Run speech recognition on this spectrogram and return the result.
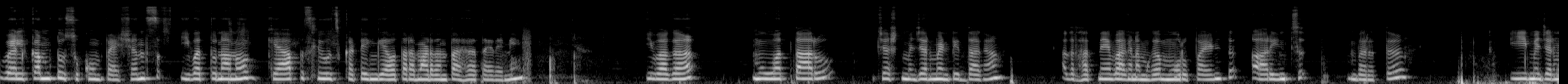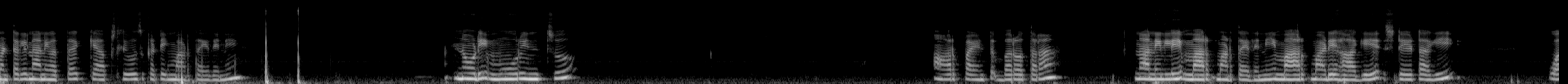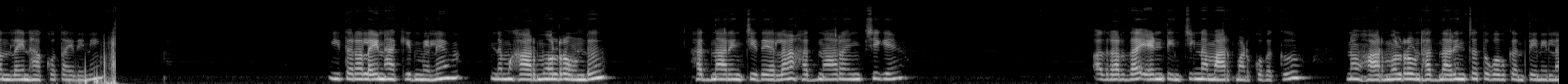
Welcome to ಸುಕುಮ್ passions. ಇವತ್ತು ನಾನು cap sleeves cutting ಯಾವ ಥರ ಮಾಡ್ದಂತ ಹೇಳ್ತಾ ಇದ್ದೀನಿ. ಇವಾಗ ಮೂವತ್ತಾರು ಚೆಸ್ಟ್ ಮೆಜರ್ಮೆಂಟ್ ಇದ್ದಾಗ ಅದ್ರ ಹತ್ತನೇ ಭಾಗ ನಮ್ಗೆ ಮೂರು ಪಾಯಿಂಟ್ ಆರು ಇಂಚ್ ಬರುತ್ತೆ. ಈ ಮೆಜರ್ಮೆಂಟಲ್ಲಿ ನಾನು ಇವತ್ತು ಕ್ಯಾಪ್ ಸ್ಲೀವ್ಸ್ ಕಟ್ಟಿಂಗ್ ಮಾಡ್ತಾ ಇದ್ದೀನಿ. ನೋಡಿ, ಮೂರು ಇಂಚು ಆರು ಪಾಯಿಂಟ್ ಬರೋ ಥರ ನಾನಿಲ್ಲಿ ಮಾರ್ಕ್ ಮಾಡ್ತಾ ಇದ್ದೀನಿ. ಮಾರ್ಕ್ ಮಾಡಿ ಹಾಗೆ ಸ್ಟ್ರೇಟಾಗಿ ಒಂದು ಲೈನ್ ಹಾಕ್ಕೋತಾ ಇದ್ದೀನಿ. ಈ ಥರ ಲೈನ್ ಹಾಕಿದ ಮೇಲೆ ನಮಗೆ ಹಾರ್ಮೋಲ್ ರೌಂಡ್ ಹದಿನಾರು ಇಂಚ್ ಇದೆಯಲ್ಲ ಹದಿನಾರು ಇಂಚಿಗೆ ಅದರ ಅರ್ಧ ಎಂಟು ಇಂಚಿಗೆ ನಾವು ಮಾರ್ಕ್ ಮಾಡ್ಕೋಬೇಕು. ನಾವು ಹಾರ್ಮೋಲ್ ರೌಂಡ್ ಹದಿನಾರು ಇಂಚ ತೊಗೋಬೇಕಂತೇನಿಲ್ಲ.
